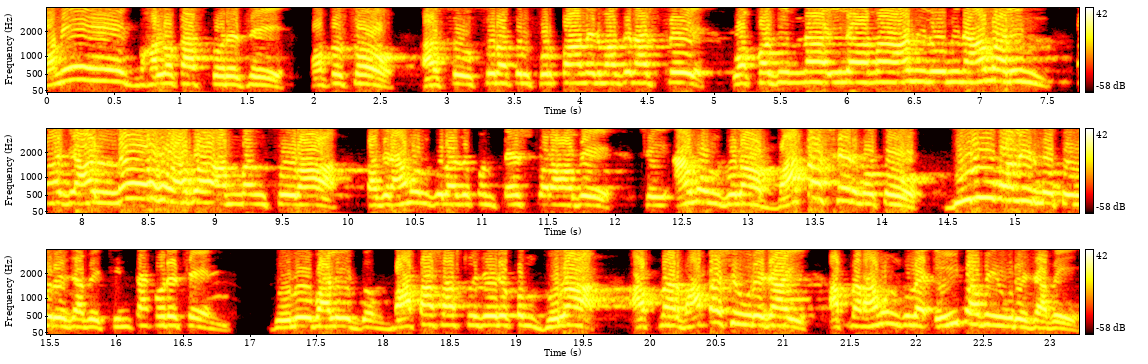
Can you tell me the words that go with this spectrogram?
অনেক ভালো কাজ করেছে, অথচ আসু- সূরাতুল ফুরকানের মাঝে আসছে, ওয়াকাদিমনা ইলা মা আমিলু মিন আমালিন তাদের আমলগুলা যখন পেশ করা হবে, সেই আমলগুলা বাতাসের মতো দুলুবালির মতো উড়ে যাবে। চিন্তা করেছেন? ধুলোবালি দ- বাতাস আসলে যে এরকম ধুলা, আপনার বাতাসে উড়ে যায়, আপনার আমলগুলা এইভাবে উড়ে যাবে।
